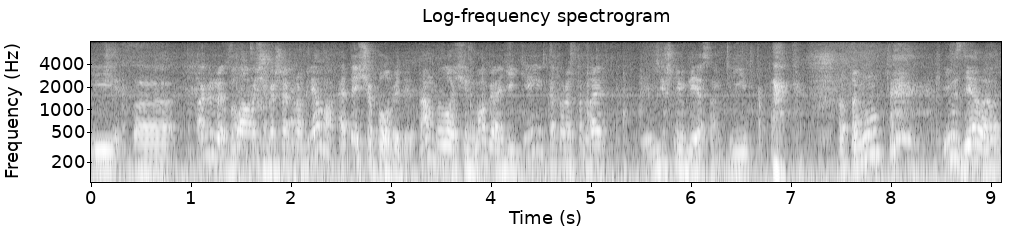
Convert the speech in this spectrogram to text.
И э, также была очень большая проблема, это еще полбеды. Там было очень много детей, которые страдают лишним весом. И потому им сделали,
